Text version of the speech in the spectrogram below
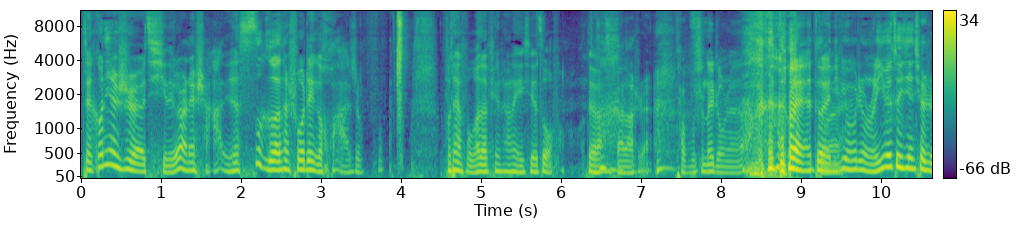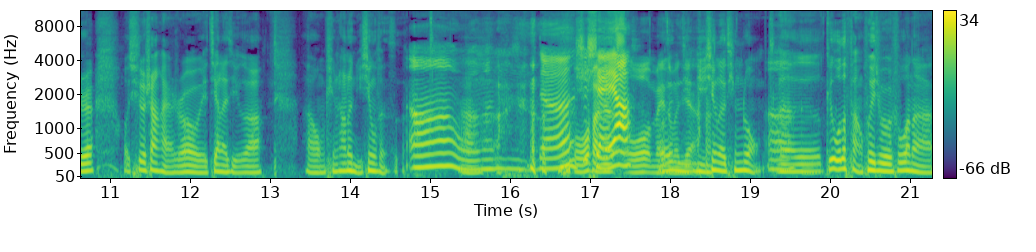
这关键是起的有点那啥。你这四哥他说这个话，就不不太符合他平常的一些作风。对吧，白老师？他不是那种人，对 对，对你并不是这种人，因为最近确实我去上海的时候，我也见了几个，呃，我们平常的女性粉丝，啊，我们 的是谁呀？我没怎么见呃女。性的听众，嗯呃，给我的反馈就是说呢，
